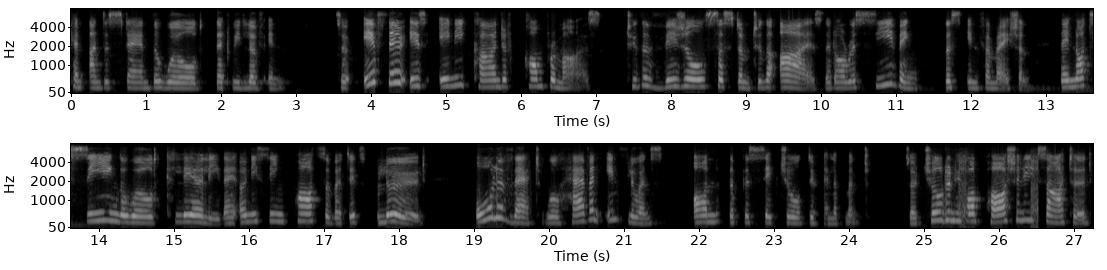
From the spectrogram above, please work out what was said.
can understand the world that we live in. So if there is any kind of compromise to the visual system, to the eyes that are receiving this information, they're not seeing the world clearly, they're only seeing parts of it, it's blurred. All of that will have an influence on the perceptual development. So children who are partially sighted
